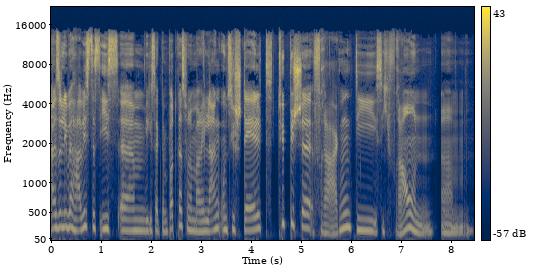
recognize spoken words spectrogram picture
Also, liebe Havis, das ist, ähm, wie gesagt, ein Podcast von der Marie Lang und sie stellt typische Fragen, die sich Frauen ähm,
